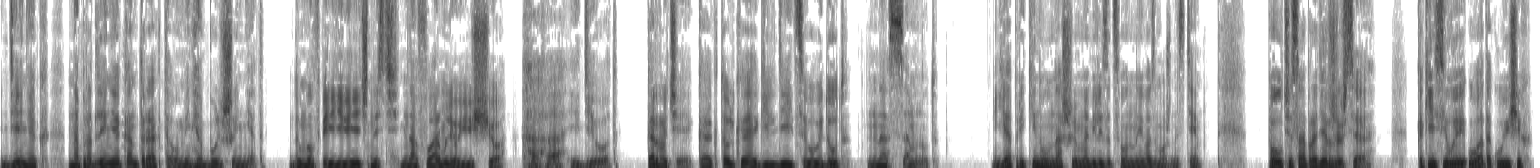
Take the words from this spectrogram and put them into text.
Денег на продление контракта у меня больше нет. Думал, впереди вечность, нафармлю еще. Ха-ха, идиот. Короче, как только гильдейцы уйдут, нас сомнут. Я прикинул наши мобилизационные возможности. Полчаса продержишься? Какие силы у атакующих?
